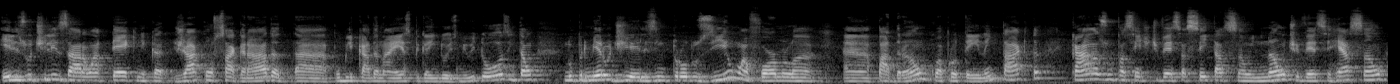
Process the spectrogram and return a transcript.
Eles utilizaram a técnica já consagrada, da, publicada na ESPGA em 2012. Então, no primeiro dia, eles introduziam a fórmula uh, padrão com a proteína intacta. Caso o paciente tivesse aceitação e não tivesse reação,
